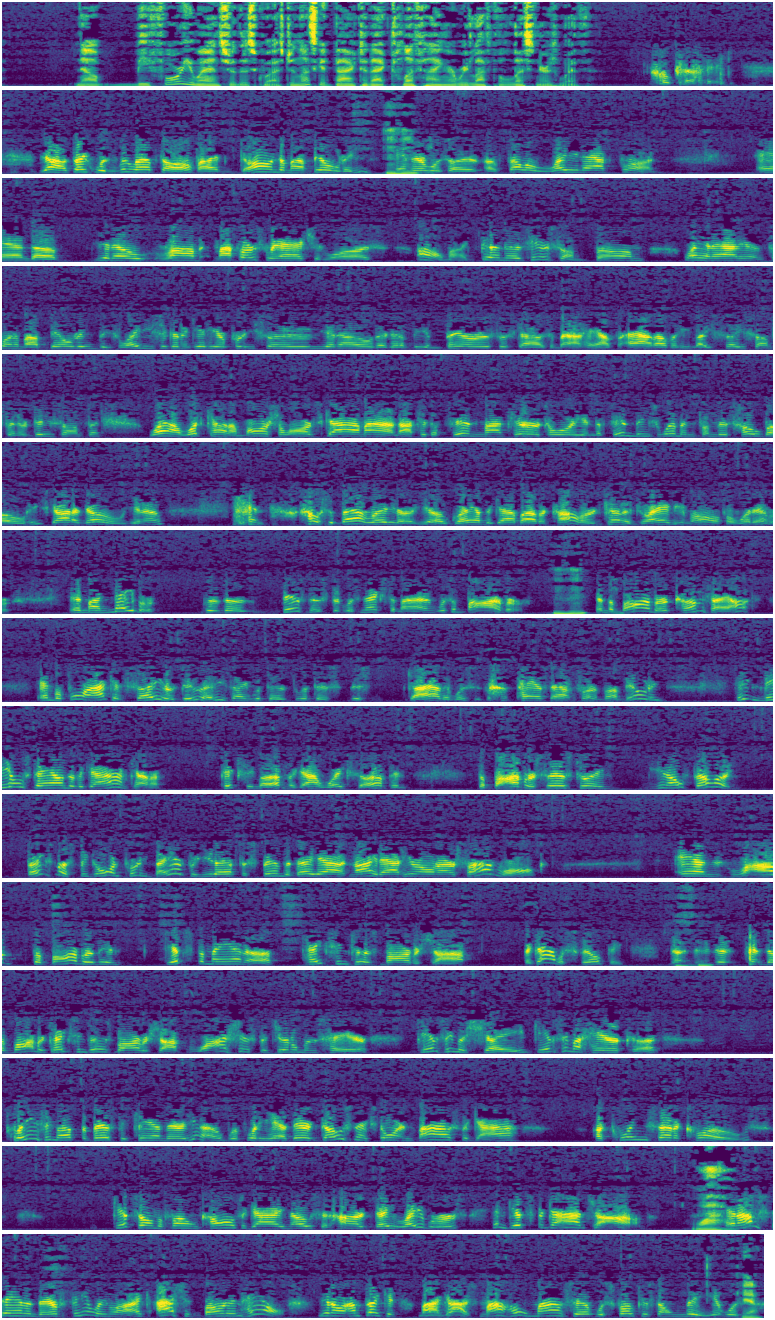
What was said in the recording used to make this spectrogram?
Now, before you answer this question, let's get back to that cliffhanger we left the listeners with. Okay. Yeah, I think when we left off, I had gone to my building, Mhm. and there was a, a fellow laying out front. And, uh, you know, Rob, my first reaction was, oh my goodness, here's some bum laying out here in front of my building. These ladies are going to get here pretty soon, you know, they're going to be embarrassed. This guy's about half out of it. He may say something or do something. Wow, what kind of martial arts guy am I not to defend my territory and defend these women from this hobo? He's got to go, you know? And I was about ready to, you know, grab the guy by the collar and kind of drag him off or whatever. And my neighbor, the, the business that was next to mine, was a barber. Mm-hmm. And the barber comes out, and before I could say or do anything with this with this this guy that was passed out in front of my building, he kneels down to the guy and kind of picks him up, and the guy wakes up, and the barber says to him, "You know, fella, things must be going pretty bad for you to have to spend the day out night out here on our sidewalk." And Rob, the barber, then gets the man up, takes him to his barber shop. The guy was filthy. The, the, the, the barber takes him to his barber shop, washes the gentleman's hair, gives him a shave, gives him a haircut, cleans him up the best he can there, you know, with what he had there, goes next door and buys the guy a clean set of clothes, gets on the phone, calls a guy he knows that hired day laborers, and gets the guy a job. Wow. And I'm standing there feeling like I should burn in hell. You know, I'm thinking, my gosh, my whole mindset was focused on me. It was, Yeah.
